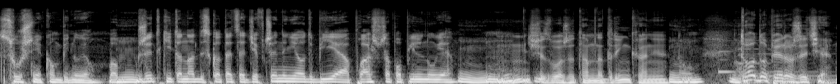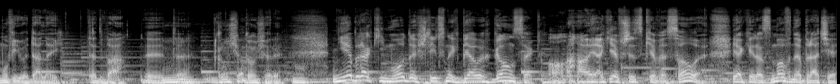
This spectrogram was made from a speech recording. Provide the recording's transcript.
Słusznie kombinują, bo brzydki to na dyskotece dziewczyny nie odbije, a płaszcza popilnuje. Mhm, się złoży tam na drinka, nie? No, no. To dopiero życie, mówiły dalej te dwa, te gąsiory. gąsiory. Nie brak i młodych, ślicznych, białych gąsek. O. A jakie wszystkie wesołe, jakie rozmowne bracie,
